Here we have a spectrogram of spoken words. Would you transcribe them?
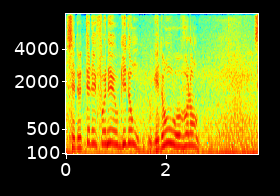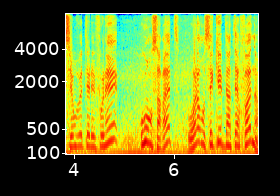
c'est de téléphoner au guidon, au guidon ou au volant. Si on veut téléphoner, ou on s'arrête, ou alors on s'équipe d'interphone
